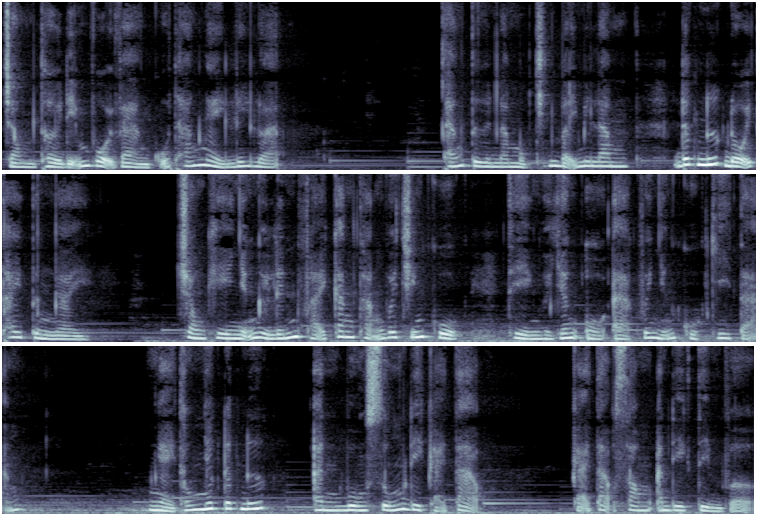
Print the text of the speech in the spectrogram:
trong thời điểm vội vàng của tháng ngày ly loạn tháng 4 năm 1975, đất nước đổi thay từng ngày. Trong khi những người lính phải căng thẳng với chiến cuộc thì người dân ồ ạt với những cuộc di tản. Ngày thống nhất đất nước, anh buông súng đi cải tạo. Cải tạo xong anh đi tìm vợ,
